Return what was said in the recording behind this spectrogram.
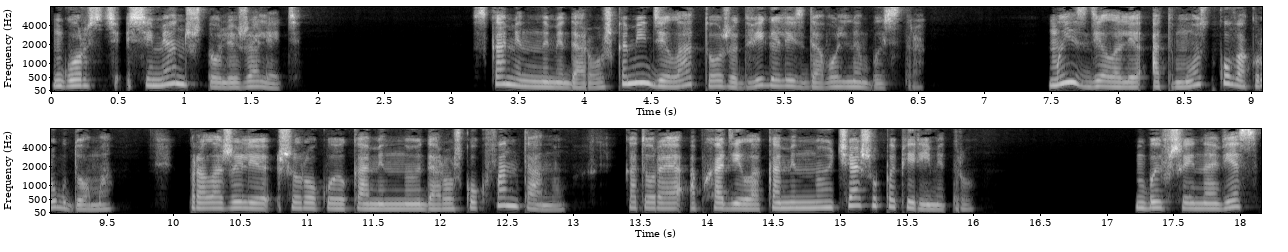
горсть семян, что ли, жалеть? С каменными дорожками дела тоже двигались довольно быстро. Мы сделали отмостку вокруг дома, проложили широкую каменную дорожку к фонтану, которая обходила каменную чашу по периметру, Бывший навес,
